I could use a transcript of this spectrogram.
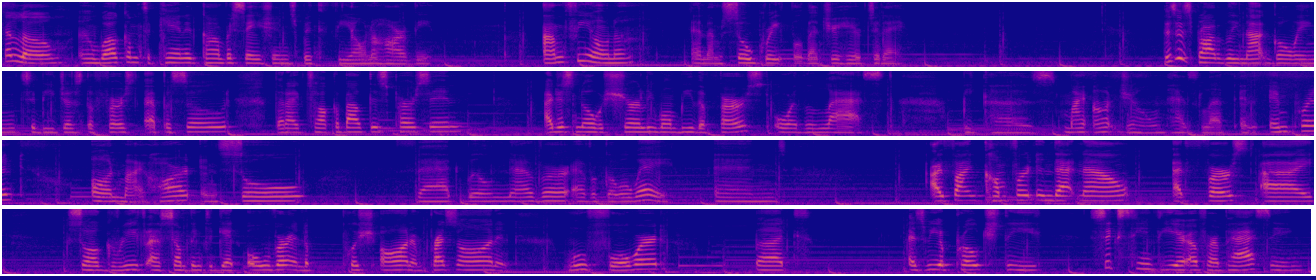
Hello, and welcome to Candid Conversations with Fiona Harvey. I'm Fiona, and I'm so grateful that you're here today. This is probably not going to be just the first episode that I talk about this person. I just know it surely won't be the first or the last because my Aunt Joan has left an imprint on my heart and soul that will never ever go away. And I find comfort in that now. At first, I saw grief as something to get over and to push on and press on and move forward. But as we approach the 16th year of her passing,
